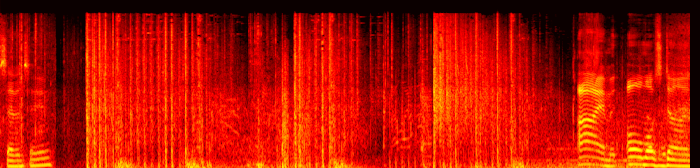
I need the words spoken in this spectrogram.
Seventeen. I'm almost done.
